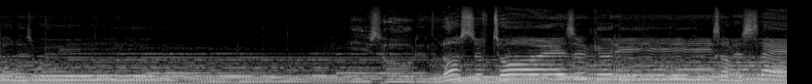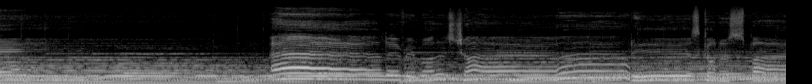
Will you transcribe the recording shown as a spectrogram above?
on his way. He's holding lots of toys and goodies on his sleigh. And every mother's child is gonna spy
